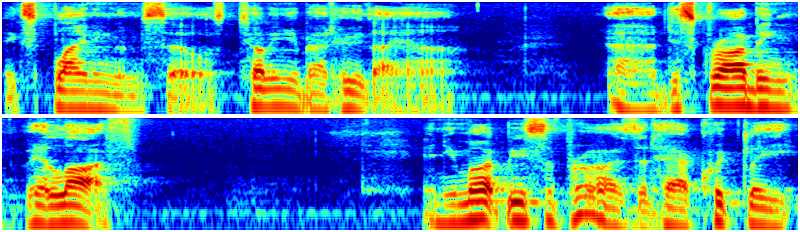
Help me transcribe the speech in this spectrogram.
explaining themselves, telling you about who they are, uh, describing their life. And you might be surprised at how quickly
